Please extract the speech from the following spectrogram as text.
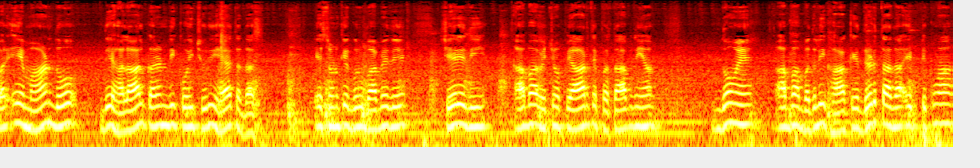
ਪਰ ਇਹ ਮਾਣ ਦੋ ਦੇ ਹਲਾਲ ਕਰਨ ਦੀ ਕੋਈ ਛੁਰੀ ਹੈ ਤਾਂ ਦੱਸ। ਇਹ ਸੁਣ ਕੇ ਗੁਰੂ ਬਾਬੇ ਦੇ ਚਿਹਰੇ ਦੀ ਆਭਾ ਵਿੱਚੋਂ ਪਿਆਰ ਤੇ ਪ੍ਰਤਾਪ ਦੀਆਂ ਦੋਵੇਂ ਆਭਾ ਬਦਲੀ ਖਾ ਕੇ ਦ੍ਰਿੜਤਾ ਦਾ ਇੱਕ ਟਿਕਵਾ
